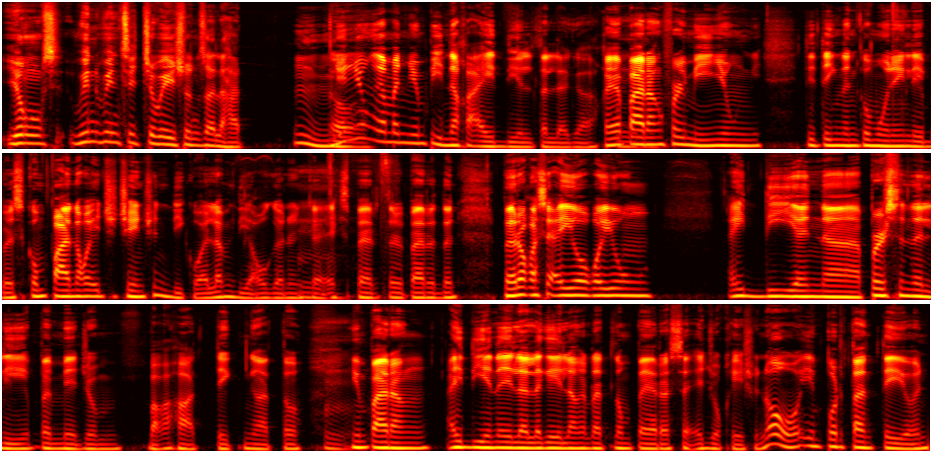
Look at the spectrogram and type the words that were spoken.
yung win-win situation sa lahat. Mm, yun Oo. yung naman yung pinaka-ideal talaga. Kaya Mm. parang for me, yung titingnan ko muna yung labors, kung paano ko i-change, hindi ko alam. Di ako ganun Mm. ka-expert para doon. Pero kasi ayoko yung idea na personally, pa medyo baka hot take nga to, yung parang idea na ilalagay lang tatlong pera sa education. Oo, importante yon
